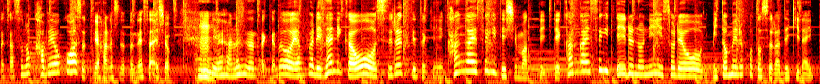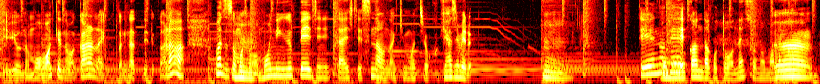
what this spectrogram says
だからその壁を壊すっていう話だったね最初、うっていう話だったけどやっぱり何かをするって時に考えすぎてしまっていて考えすぎているのにそれを認めることすらできないっていうようなもうわけのわからないことになってるからまずそもそもうん。モーニングページに対して素直な気持ちを書き始める。うん、っていうの思いで浮かんだことをねそのまうまん。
